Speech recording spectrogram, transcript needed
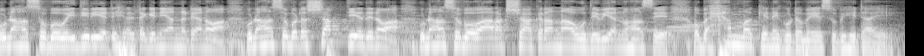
උන්වහන්සේ ඔබව ඉදිරියට හෙළට ගෙනියන්නට යනවා. උන්වහන්සේ ඔබට ශක්තිය දෙනවා. උන්වහන්සේ ඔබව ආරක්ෂා කරන්නා වූ දෙවියන් වහන්සේ. ඔබ හැම කෙනෙකුටම යේසු පිහිටයි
